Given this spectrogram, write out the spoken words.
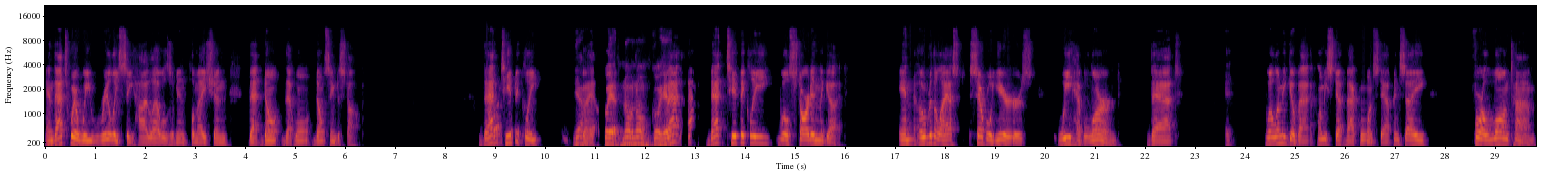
And that's where we really see high levels of inflammation that don't that won't don't seem to stop. That typically yeah go ahead. go ahead. No, no, go ahead. That, that that typically will start in the gut. And over the last several years, we have learned that eh, well, let me go back. Let me step back one step and say for a long time,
